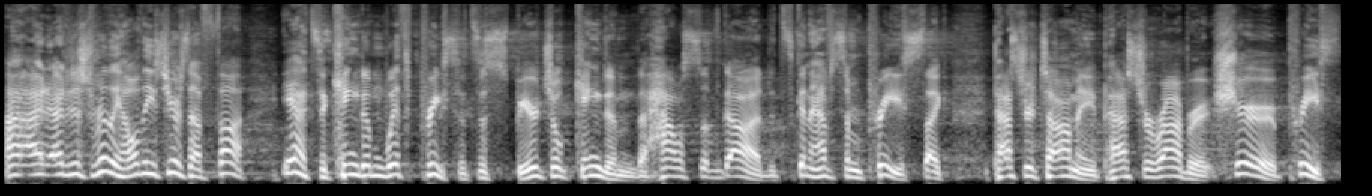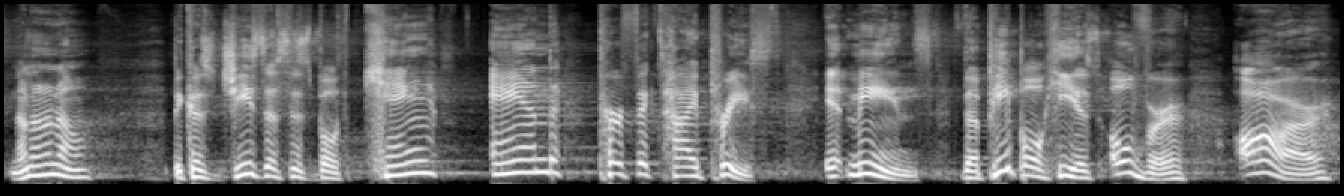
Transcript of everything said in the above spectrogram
I, I, just really, all these years, I've thought, yeah, it's a kingdom with priests. It's a spiritual kingdom, the house of God. It's gonna have some priests like Pastor Tommy, Pastor Robert, sure, priests. No, no, no, no. Because Jesus is both king and perfect high priest. It means the people he is over are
